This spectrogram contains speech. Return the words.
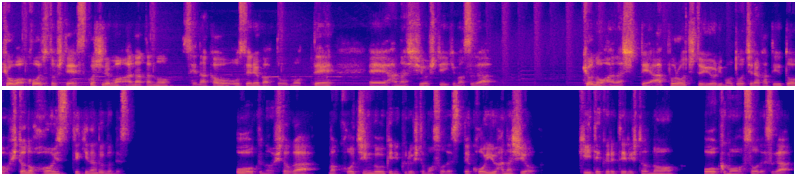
今日はコーチとして少しでもあなたの背中を押せればと思って、えー、話をしていきますが、今日のお話ってアプローチというよりもどちらかというと人の本質的な部分です。多くの人が、まあ、コーチングを受けに来る人もそうです。で、こういう話を聞いてくれている人の多くもそうですが、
